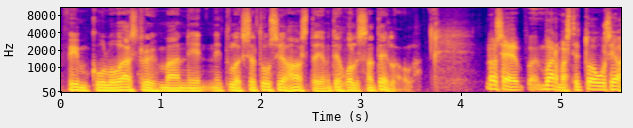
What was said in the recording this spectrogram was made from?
FIM kuuluu S-ryhmään, niin, niin tuleeko sieltä uusia haastajia? Miten huolissaan teillä olla? No se varmasti tuo uusia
